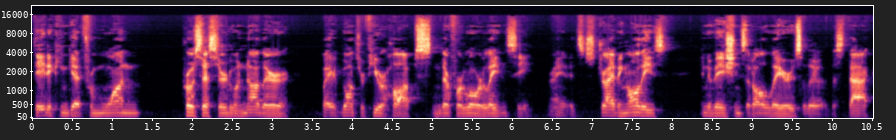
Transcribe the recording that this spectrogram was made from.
data can get from one processor to another by going through fewer hops and therefore lower latency, right? It's driving all these innovations at all layers of the, the stack.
